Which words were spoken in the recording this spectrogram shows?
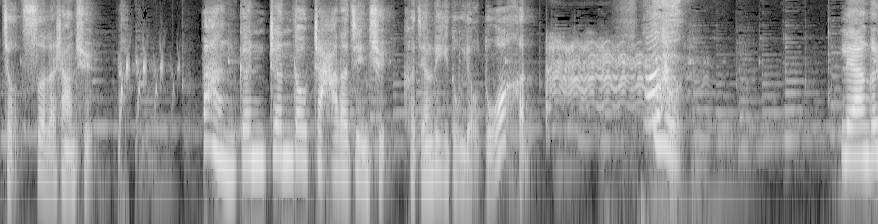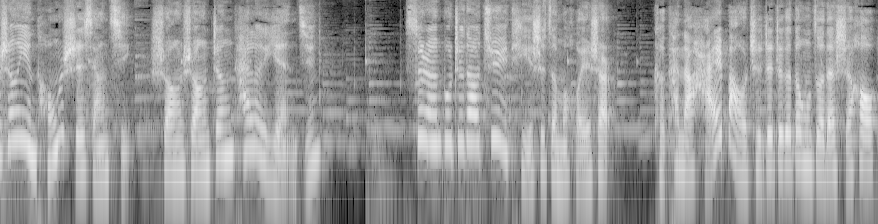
就刺了上去，半根针都扎了进去，可见力度有多狠。两个声音同时响起，双双睁开了眼睛。虽然不知道具体是怎么回事儿，可看到还保持着这个动作的时候，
